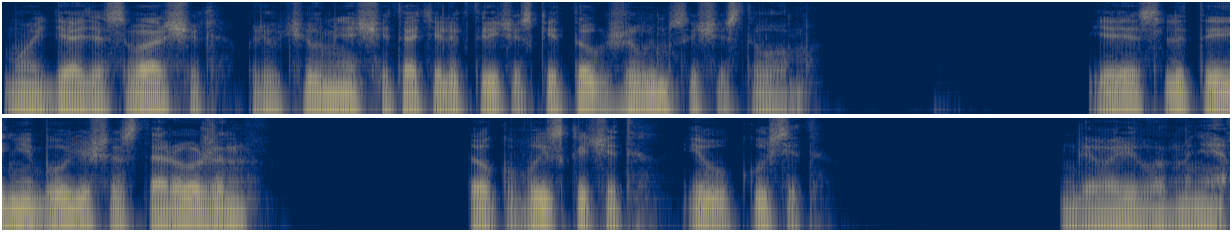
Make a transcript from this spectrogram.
мой дядя-сварщик приучил меня считать электрический ток живым существом. Если ты не будешь осторожен, ток выскочит и укусит, — говорил он мне.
